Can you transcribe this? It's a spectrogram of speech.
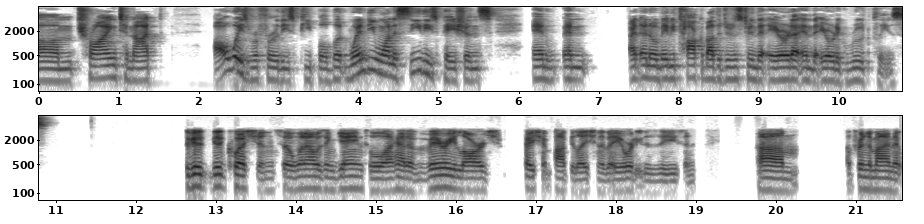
um, trying to not always refer these people, but when do you want to see these patients? And and I, know maybe talk about the difference between the aorta and the aortic root, please. Good good question. So when I was in Gainesville, I had a very large patient population of aortic disease, and um, a friend of mine that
